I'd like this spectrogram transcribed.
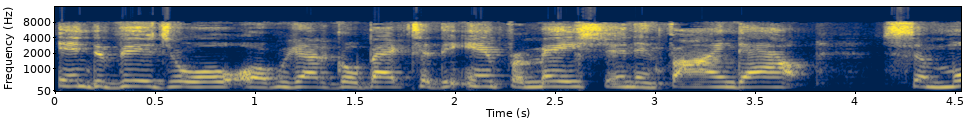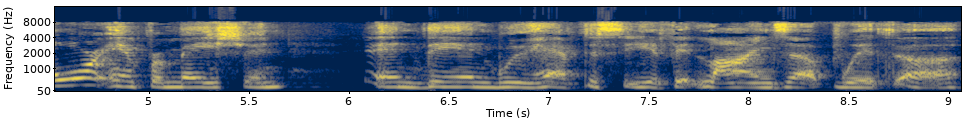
individual or we got to go back to the information and find out some more information and then we have to see if it lines up with uh,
